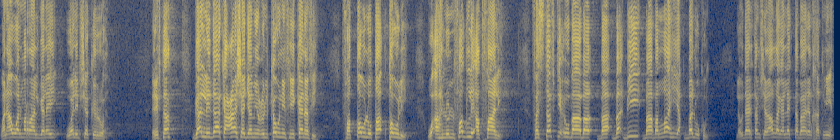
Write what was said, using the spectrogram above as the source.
وأنا أول مرة ألقى لي ولي بشكل روح عرفتها قال لذاك عاش جميع الكون في كنفي. فالطول طولي. وأهل الفضل أطفالي. فاستفتحوا باب, باب بي باب الله يقبلكم. لو داير تمشي لله قال لك تباري الختميه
